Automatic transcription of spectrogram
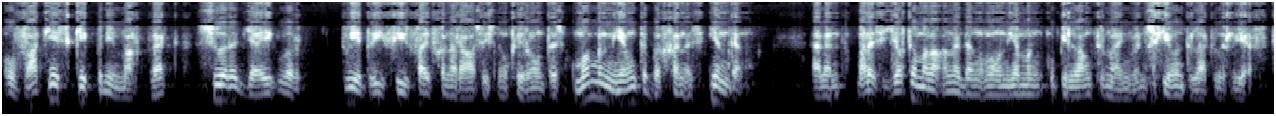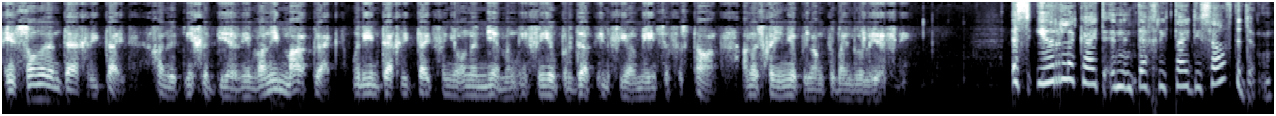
of wat jy skep in die markplek sodat jy oor 2, 3, 4, 5 generasies nog hier rond is. Om 'n onderneming te begin is een ding. En maar is heeltemal 'n ander ding om 'n onderneming op die langtermyn winsgewend te laat oorleef. En sonder integriteit gaan dit nie gebeur nie, want die markplek moet die integriteit van jou onderneming en van jou produk en van jou mense verstaan. Anders gaan jy nie op die langtermyn oorleef nie. Is eerlikheid en integriteit dieselfde ding?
